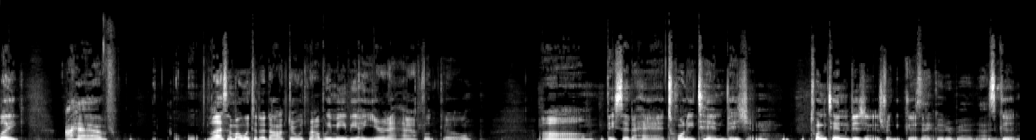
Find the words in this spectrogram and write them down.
like I have. Last time I went to the doctor was probably maybe a year and a half ago. Um, they said I had 2010 vision. 2010 vision is really good. Is that good or bad? It's good.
